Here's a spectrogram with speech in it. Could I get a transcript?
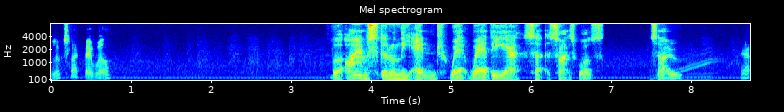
Looks like they will. Well, I am still on the end where where the uh, science was, so Yeah.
